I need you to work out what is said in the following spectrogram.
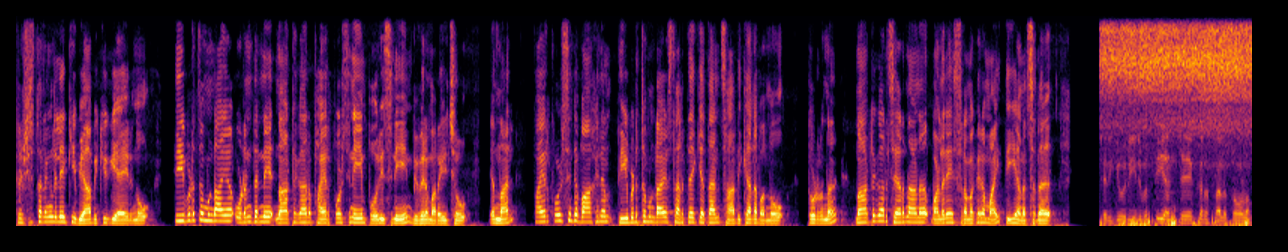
കൃഷിസ്ഥലങ്ങളിലേക്ക് വ്യാപിക്കുകയായിരുന്നു. തീപിടുത്തമുണ്ടായ ഉടൻ തന്നെ നാട്ടുകാർ ഫയർഫോഴ്സിനെയും പോലീസിനെയും വിവരമറിയിച്ചു. എന്നാൽ ഫയർഫോഴ്സിന്റെ വാഹനം തീപിടുത്തമുണ്ടായ സ്ഥലത്തേക്ക് എത്താൻ സാധിക്കാതെ വന്നു. തുടർന്ന് നാട്ടുകാർ ചേർന്നാണ് വളരെ ശ്രമകരമായി തീ അണച്ചത്. ശരിക്കും ഒരു ഇരുപത്തി അഞ്ച് ഏക്കർ സ്ഥലത്തോളം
